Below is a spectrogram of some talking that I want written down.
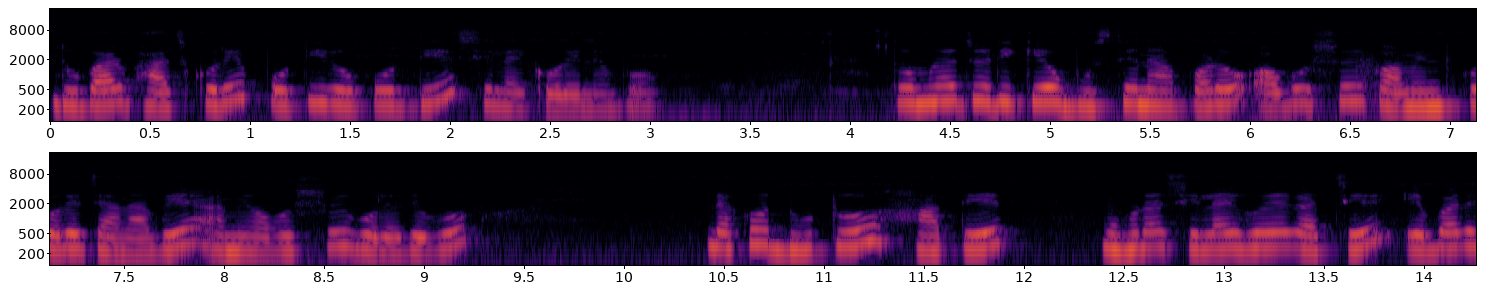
দুবার ভাজ করে পটির ওপর দিয়ে সেলাই করে নেব। তোমরা যদি কেউ বুঝতে না পারো, অবশ্যই কমেন্ট করে জানাবে, আমি অবশ্যই বলে দেব। দেখো, দুটো হাতের মোহরা সেলাই হয়ে গেছে। এবারে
